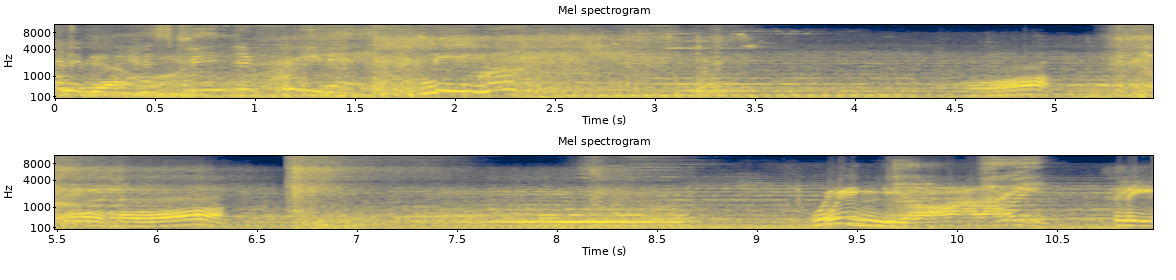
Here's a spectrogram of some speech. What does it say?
enemy has been defeated. ดีมาก โอ้โอ้โห วิ่งรออะไร สี่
